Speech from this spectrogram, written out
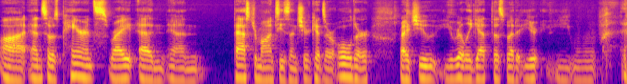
Uh, and so as parents, right, and and Pastor Monty, since your kids are older, right, you you really get this, but you're, you,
